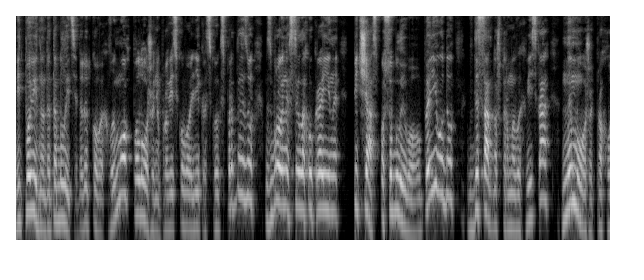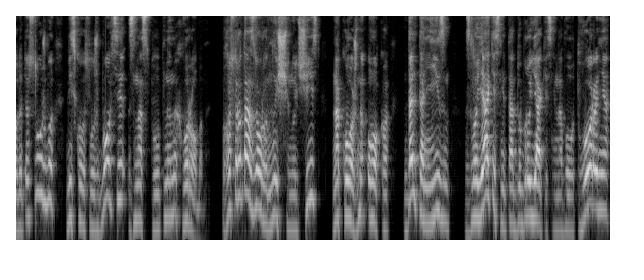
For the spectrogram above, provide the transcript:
Відповідно до таблиці додаткових вимог положення про військово-лікарську експертизу в Збройних силах України під час особливого періоду в десантно-штурмових військах не можуть проходити службу військовослужбовці з наступними хворобами: гострота зору нижче 0,6 на кожне око, дальтонізм, злоякісні та доброякісні новоутворення,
